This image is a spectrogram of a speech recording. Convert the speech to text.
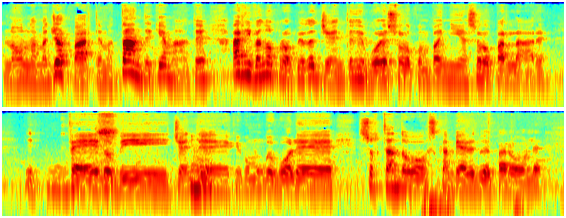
non la maggior parte, ma tante chiamate, arrivano proprio da gente che vuole solo compagnia, solo parlare. Eh, Vedovi, gente che comunque vuole soltanto scambiare due parole.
